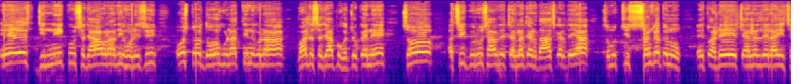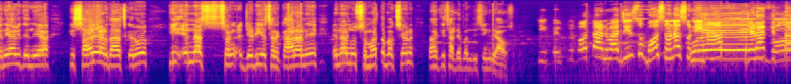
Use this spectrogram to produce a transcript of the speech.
ਇਹ ਜਿੰਨੀ ਕੁ ਸਜ਼ਾ ਉਹਨਾਂ ਦੀ ਹੋਣੀ ਸੀ, ਉਸ ਤੋਂ 2 ਗੁਣਾ 3 ਗੁਣਾ ਵੱਧ ਸਜ਼ਾ ਭੁਗਤ ਚੁੱਕੇ ਨੇ। ਸੋ ਅਸੀਂ ਗੁਰੂ ਸਾਹਿਬ ਦੇ ਚਰਨਾਂ 'ਚ ਅਰਦਾਸ ਕਰਦੇ ਹਾਂ, ਸਮੁੱਚੀ ਸੰਗਤ ਨੂੰ ਇਹ ਤੁਹਾਡੇ ਚੈਨਲ ਦੇ ਰਾਹੀਂ ਸੁਨੇਹਾ ਵੀ ਦਿੰਦੇ ਆ ਕਿ ਸਾਰੇ ਅਰਦਾਸ ਕਰੋ ਕਿ ਇਹਨਾਂ ਸੰ- ਜਿਹੜੀ ਇਹ ਸਰਕਾਰਾਂ ਨੇ, ਇਹਨਾਂ ਨੂੰ ਸਮਤ ਬਖਸ਼ਣ ਤਾਂ ਕਿ ਸਾਡੇ ਬੰਦੀ ਸਿੰਘ ਰਿਹਾ ਹੋ ਸਕੇ। ਜੀ ਬਿਲਕੁਲ। ਬਹੁਤ ਧੰਨਵਾਦ ਜੀ। ਸੋ ਬਹੁਤ ਸੋਹਣਾ ਸੁਨੇਹਾ ਜਿਹੜਾ ਦਿੱਤਾ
